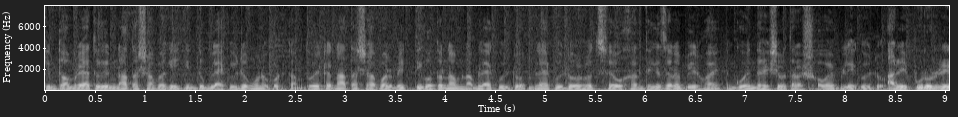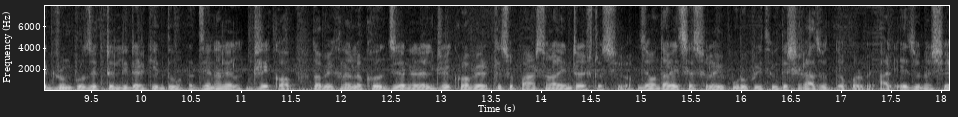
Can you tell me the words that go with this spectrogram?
কিন্তু আমরা এতদিন নাতাশা আপাকেই কিন্তু ব্ল্যাক উইডো মনে করতাম। তো এটা নাতাশা আপার ব্যক্তিগত নাম না ব্ল্যাক উইডো ব্ল্যাক উইডো হচ্ছে ওখান থেকে যারা বের হয়, গোয়েন্দা হিসেবে তারা সবাই ব্ল্যাক উইডো আর এই পুরো রেড রুম প্রজেক্টের লিডার কিন্তু জেনারেল ড্রেকভ তবে এখানে লক্ষ্য জেনারেল ড্রেকভের কিছু পার্সোনাল ইন্টারেস্টও ছিল। যেমন তার ইচ্ছা ছিল এই পুরো পৃথিবীতে সে রাজত্ব করবে। আর এই জন্য সে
